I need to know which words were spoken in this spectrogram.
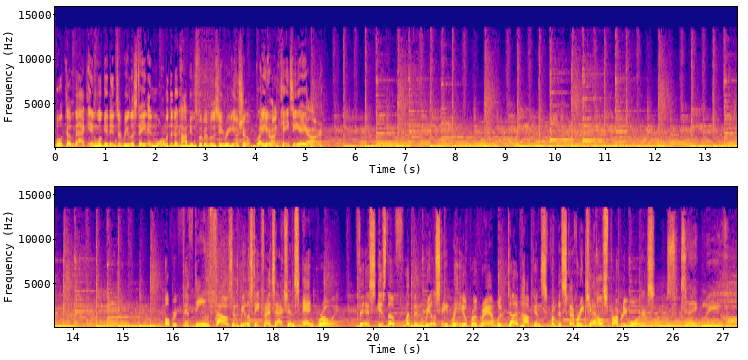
We'll come back and we'll get into real estate and more with the Doug Hopkins Flipping Real Estate Radio Show right here on KTAR. Over 15,000 real estate transactions and growing. This is the Flippin' Real Estate Radio program with Doug Hopkins from Discovery Channel's Property Wars. So take me home.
